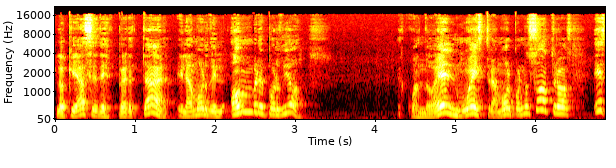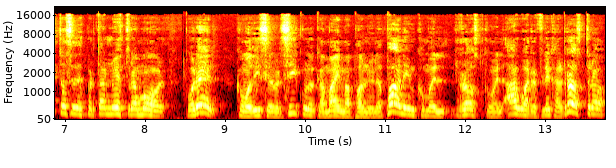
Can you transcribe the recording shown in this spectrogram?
lo que hace despertar el amor del hombre por Dios. Cuando Él muestra amor por nosotros, esto hace despertar nuestro amor por Él. Como dice el versículo, como el, rostro, como el agua refleja el rostro,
